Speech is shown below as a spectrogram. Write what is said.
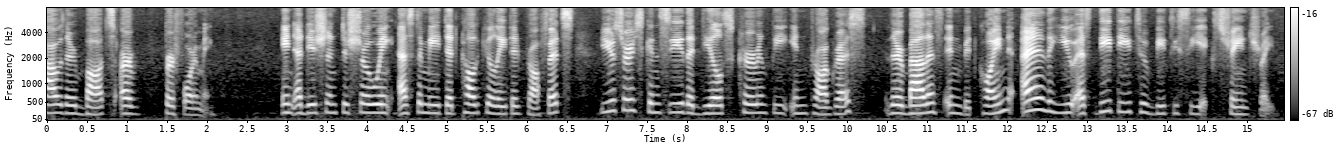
how their bots are performing. In addition to showing estimated calculated profits, users can see the deals currently in progress, their balance in Bitcoin, and the USDT to BTC exchange rate.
